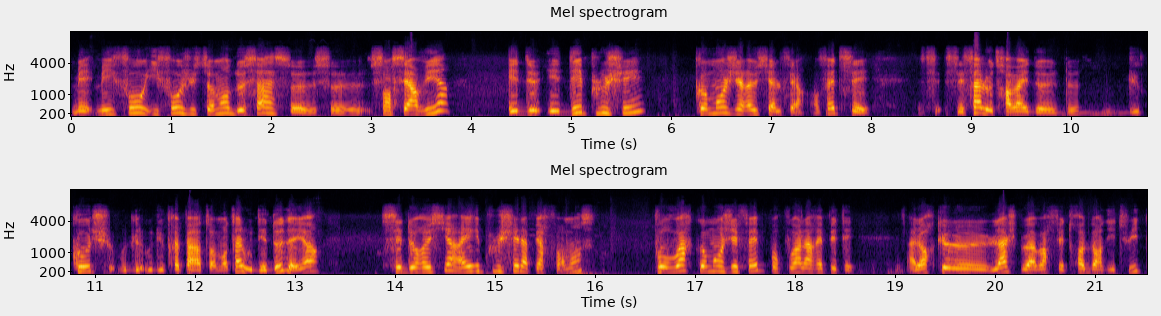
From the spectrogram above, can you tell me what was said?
Mais, mais il faut, il faut justement de ça s'en se, s'en servir et de, et d'éplucher comment j'ai réussi à le faire. En fait, c'est, c'est ça le travail de du coach ou, du préparateur mental, ou des deux d'ailleurs, c'est de réussir à éplucher la performance pour voir comment j'ai fait pour pouvoir la répéter. Alors que là, je peux avoir fait trois birdies de suite,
